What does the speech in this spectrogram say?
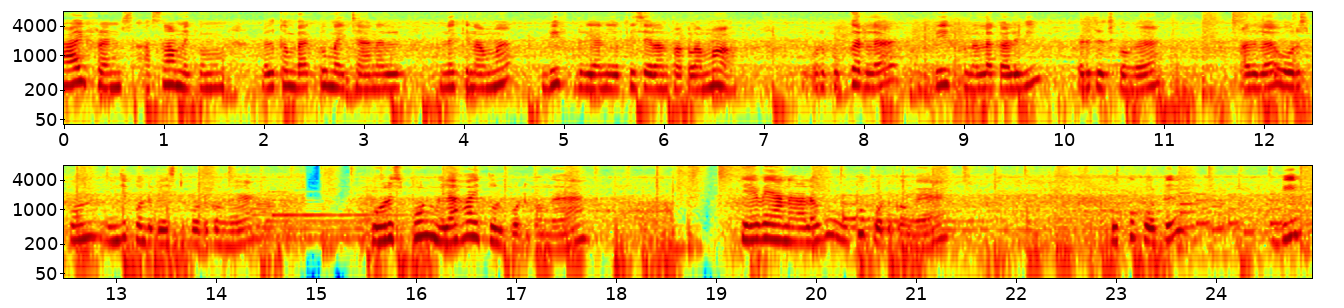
ஹாய் ஃப்ரெண்ட்ஸ் அஸ்லாம் வலைக்கும் welcome back to my channel இன்றைக்கி நம்ம பீஃப் பிரியாணி எப்படி செய்யலான்னு பார்க்கலாமா? ஒரு குக்கரில் பீஃப் நல்லா கழுவி எடுத்து வச்சுக்கோங்க. அதில் ஒரு ஸ்பூன் இஞ்சி பூண்டு பேஸ்ட்டு போட்டுக்கோங்க. ஒரு ஸ்பூன் மிளகாய் தூள் போட்டுக்கோங்க. தேவையான அளவு உப்பு போட்டுக்கோங்க. உப்பு போட்டு பீஃப்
